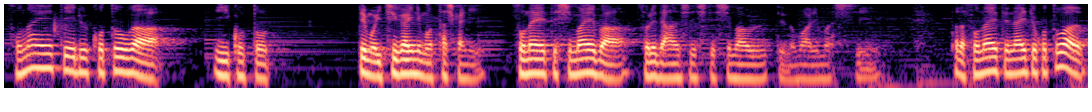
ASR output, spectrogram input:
備えていることがいいことでも一概にも確かに備えてしまえばそれで安心してしまうっていうのもありますし、ただ備えてないということは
